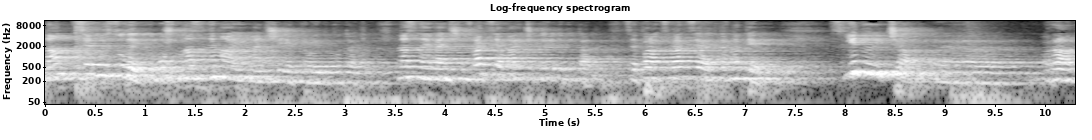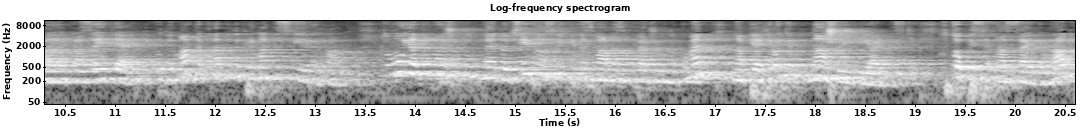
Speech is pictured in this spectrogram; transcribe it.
нам це не солить, тому що в нас немає менше як троє депутатів. У нас найменша фракція має чотири. Це фракція альтернативи. Слідуюча е, рада, яка зайде і буде мати, вона буде приймати свій регламент. Тому я думаю, що тут недоцільно, оскільки ми з вами затверджуємо документ на 5 років нашої діяльності. Хто після нас зайде в раду,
